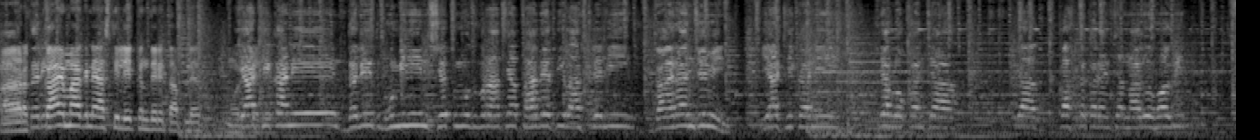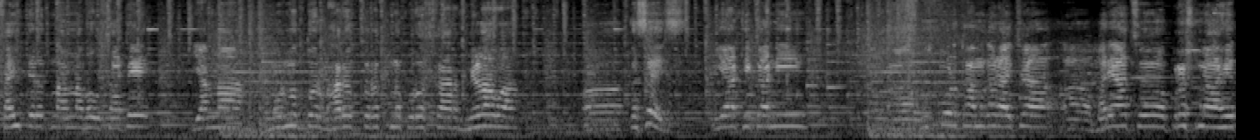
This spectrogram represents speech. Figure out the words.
अ, तरी- काय मागण्या असतील एकंदरीत आपल्या या मोर्चाच्या? ठिकाणी दलित भूमिहीन शेतमजुराच्या ताब्यातील असलेली गायरान जमीन या ठिकाणी त्या लोकांच्या त्या कास्तकऱ्यांच्या नावे व्हावी. साहित्यरत्न अण्णाभाऊ साठे यांना मरणोत्तर भारतरत्न पुरस्कार मिळावा. अ, तसेच या ठिकाणी अ, ऊसतोड कामगाराच्या अ, बऱ्याच प्रश्न आहेत.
